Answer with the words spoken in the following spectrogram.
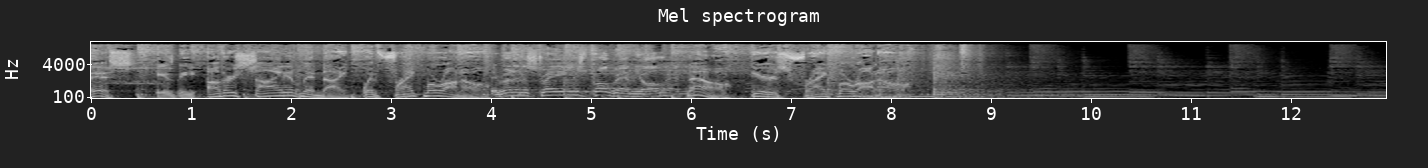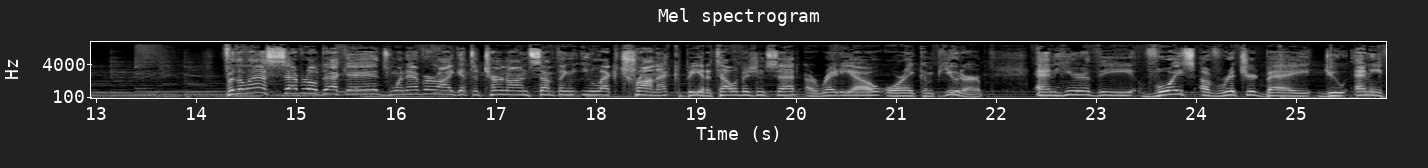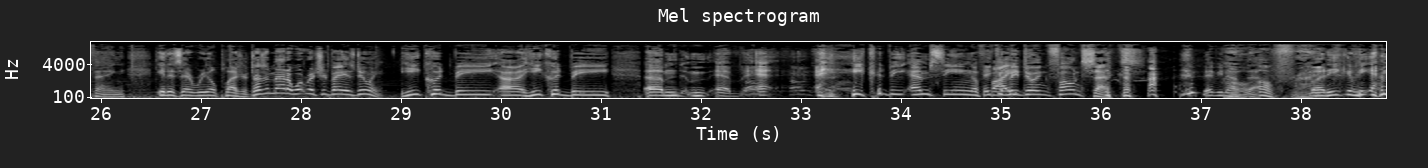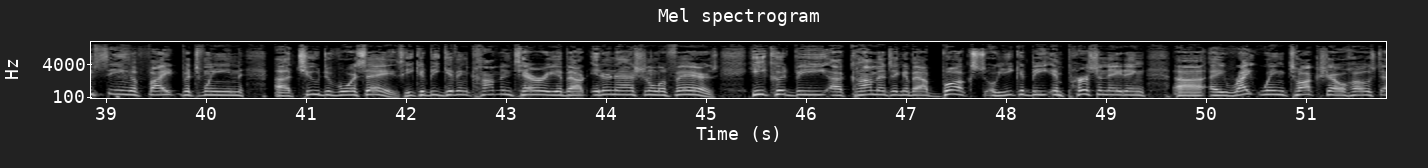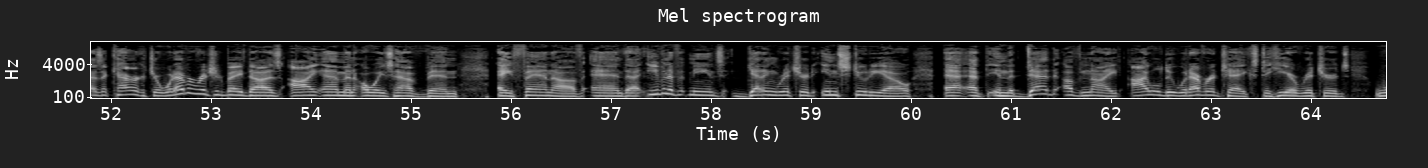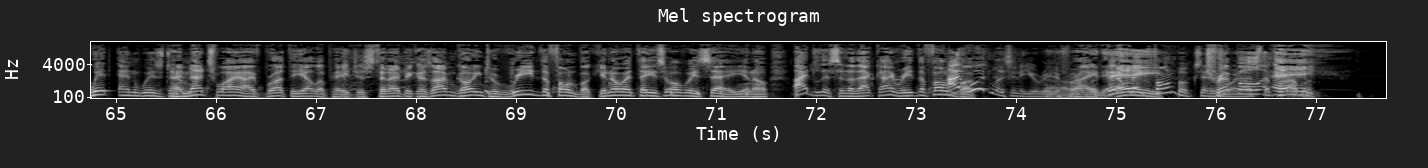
This is The Other Side of Midnight with Frank Morano. They're running a strange program, y'all. Now, here's Frank Morano. For the last several decades, whenever I get to turn on something electronic, be it a television set, a radio, or a computer, and hear the voice of Richard Bey do anything, it is a real pleasure. It doesn't matter what Richard Bey is doing. He could be uh, he could be um, uh, he could be emceeing a He fight. could be doing phone sex. Maybe not Oh, that. oh, Frank. But he could be emceeing a fight between uh, two divorcees. He could be giving commentary about international affairs. He could be uh, commenting about books, or he could be impersonating uh, a right wing talk show host as a caricature. Whatever Richard Bey does, I am and always have been a fan of. And uh, even if it means getting Richard in studio at, at in the dead of night, I will do whatever it takes to hear Richard's wit and wisdom. and that's why I've brought the yellow pages tonight because I'm going to read the phone book. You know what they always say, you know, I'd listen to that guy read the phone I book. I would listen to you read a phone right. book. They don't A, make phone books anymore. Triple That's the problem. A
